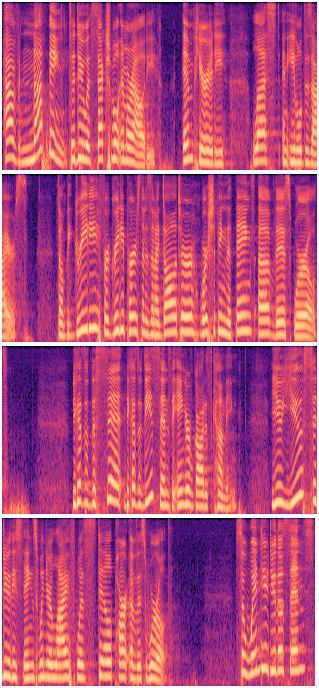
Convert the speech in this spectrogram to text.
Have nothing to do with sexual immorality, impurity, lust, and evil desires. Don't be greedy, for a greedy person is an idolater, worshiping the things of this world. Because of the sin, because of these sins, the anger of God is coming. You used to do these things when your life was still part of this world. So when do you do those sins?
